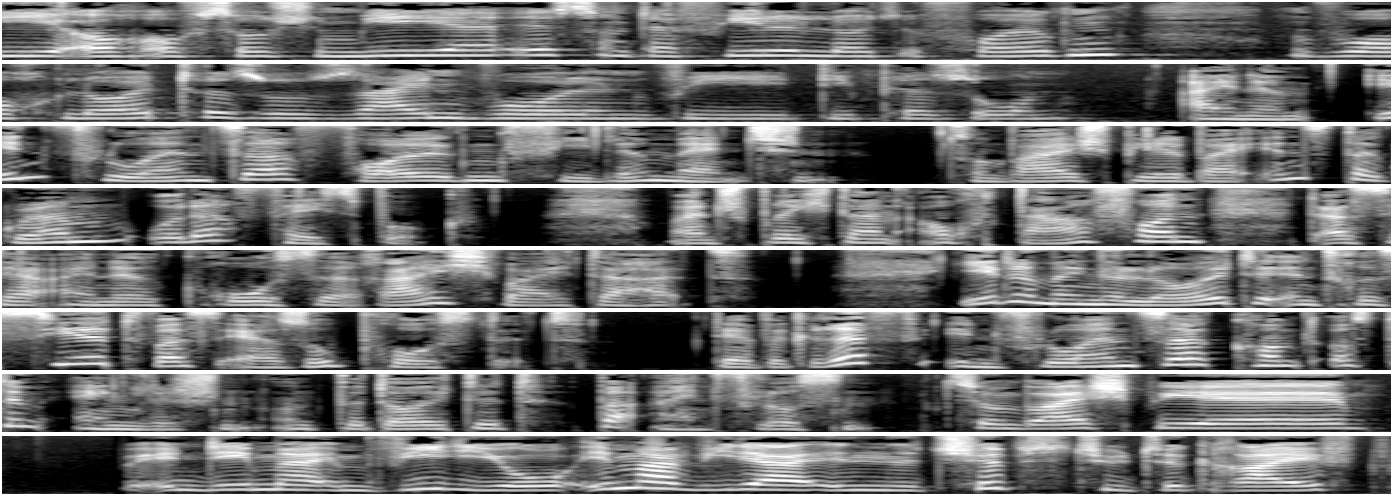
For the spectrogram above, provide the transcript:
die auch auf Social Media ist und da viele Leute folgen und wo auch Leute so sein wollen wie die Person. Einem Influencer folgen viele Menschen, zum Beispiel bei Instagram oder Facebook. Man spricht dann auch davon, dass er eine große Reichweite hat. Jede Menge Leute interessiert, was er so postet. Der Begriff Influencer kommt aus dem Englischen und bedeutet beeinflussen. Zum Beispiel, indem er im Video immer wieder in eine Chipstüte greift,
